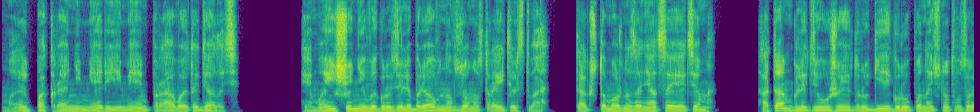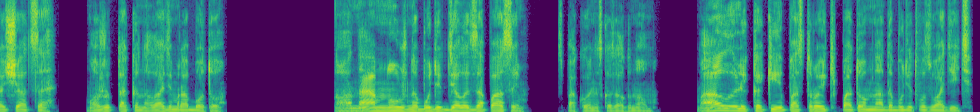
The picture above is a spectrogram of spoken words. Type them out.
Мы, по крайней мере, имеем право это делать. И мы еще не выгрузили бревна в зону строительства, так что можно заняться этим. А там, гляди, уже и другие группы начнут возвращаться. Может, так и наладим работу. Но нам нужно будет делать запасы, спокойно сказал гном. Мало ли, какие постройки потом надо будет возводить.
